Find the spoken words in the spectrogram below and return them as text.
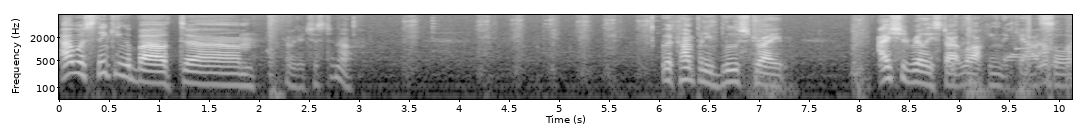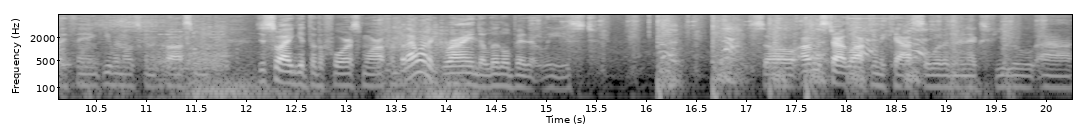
I was thinking about... Um, oh, we got just enough. The company Blue Stripe. I should really start locking the castle, I think, even though it's going to cost me. Just so I can get to the forest more often. But I want to grind a little bit at least. So I'm going to start locking the castle within the next few... Uh,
